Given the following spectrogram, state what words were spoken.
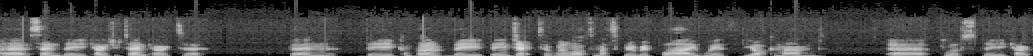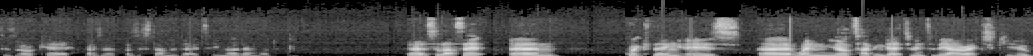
uh, send the carriage return character, then the component, the, the injector will automatically reply with your command uh, plus the characters OK as a, as a standard AT modem would. Uh, so that's it. Um, quick thing is uh, when you're typing data into the RX queue,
